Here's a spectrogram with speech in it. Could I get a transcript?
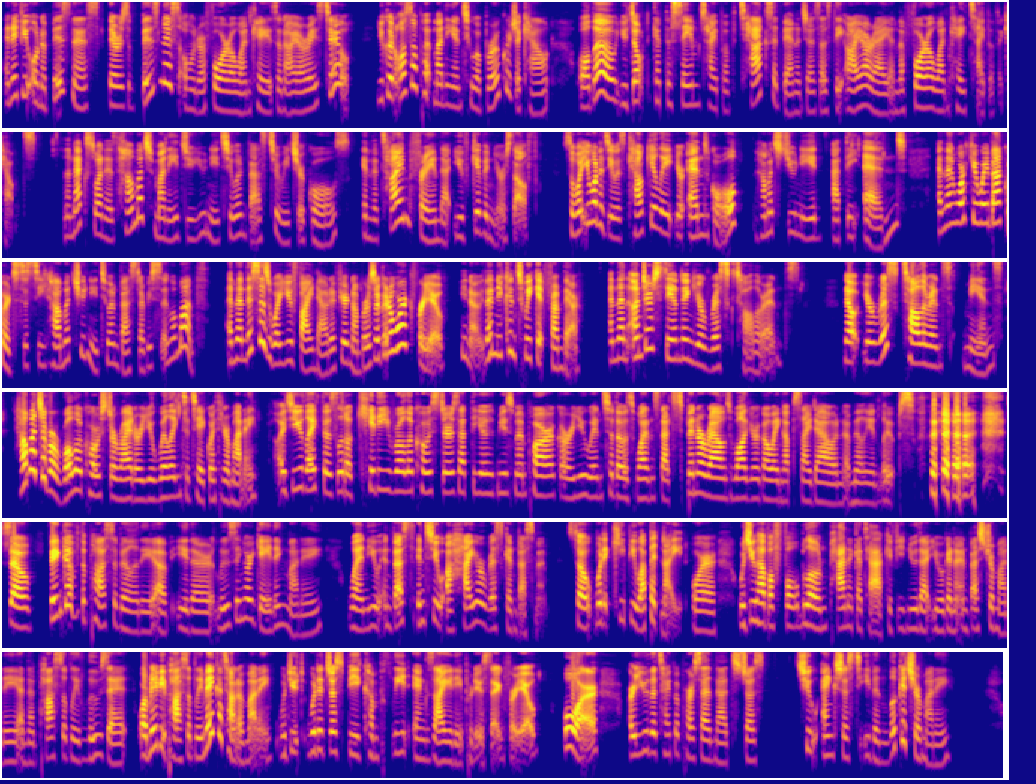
And if you own a business, there's business owner 401ks and IRAs too. You can also put money into a brokerage account, although you don't get the same type of tax advantages as the IRA and the 401k type of accounts. The next one is how much money do you need to invest to reach your goals in the time frame that you've given yourself? So what you want to do is calculate your end goal, how much do you need at the end, and then work your way backwards to see how much you need to invest every single month. And then this is where you find out if your numbers are going to work for you. You know, then you can tweak it from there. And then understanding your risk tolerance. Now, your risk tolerance means how much of a roller coaster ride are you willing to take with your money? Uh, do you like those little kiddie roller coasters at the amusement park, or are you into those ones that spin around while you're going upside down a million loops? so, think of the possibility of either losing or gaining money when you invest into a higher risk investment. So, would it keep you up at night? Or would you have a full blown panic attack if you knew that you were going to invest your money and then possibly lose it, or maybe possibly make a ton of money? Would, you, would it just be complete anxiety producing for you? Or are you the type of person that's just too anxious to even look at your money?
